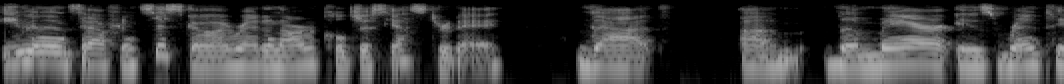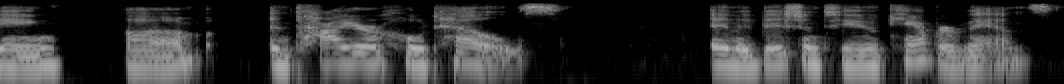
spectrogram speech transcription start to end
Even in San Francisco, I read an article just yesterday that um, the mayor is renting um, entire hotels in addition to camper vans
